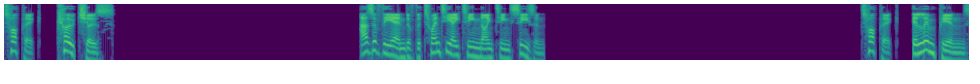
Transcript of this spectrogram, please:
Topic: Coaches. As of the end of the 2018-19 season. Topic: Olympians.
